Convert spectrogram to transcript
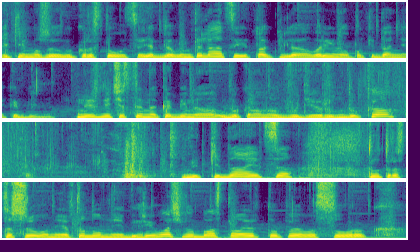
який може використовуватися як для вентиляції, так і для аварійного покидання кабіни. Нижня частина кабіни виконана в виді рундука, відкидається. Тут розташований автономний обігрівач Webasto AirTop Evo 40,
